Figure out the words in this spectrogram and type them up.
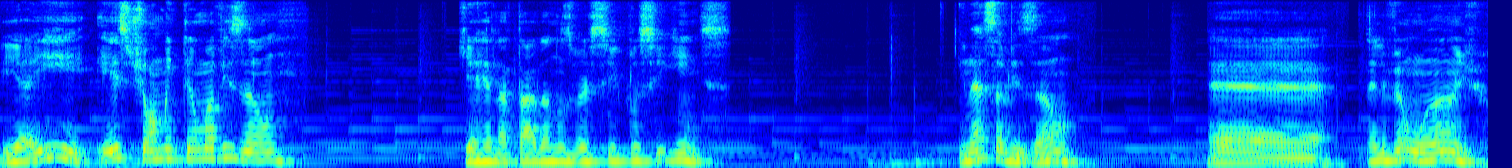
E aí, este homem tem uma visão que é relatada nos versículos seguintes. E nessa visão, é, ele vê um anjo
